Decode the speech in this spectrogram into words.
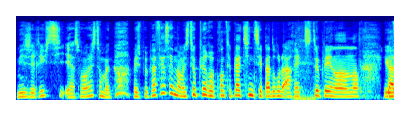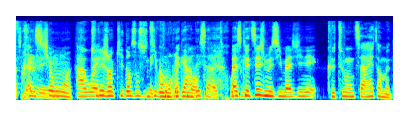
Mais j'ai réussi. Et à ce moment-là, j'étais en mode, oh, mais je peux pas faire ça. Non, mais s'il te plaît, reprends tes platines, c'est pas drôle. Arrête, s'il te plaît. Non, non, non. Et La pression. Ah ouais. Tous les gens qui dansent ensuite, ils vont me regarder, ça va être trop. Parce que tu sais, je me suis imaginé que tout le monde s'arrête en mode,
